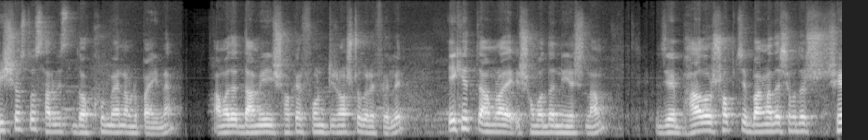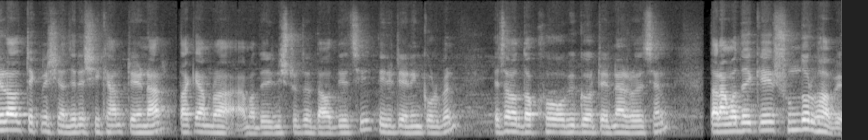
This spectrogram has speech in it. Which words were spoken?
বিশ্বস্ত সার্ভিস দক্ষ ম্যান আমরা পাই না। আমাদের দামি শখের ফোনটি নষ্ট করে ফেলে। এই ক্ষেত্রে আমরা সমাধান নিয়ে আসলাম যে ভালো সবচেয়ে বাংলাদেশের মধ্যে সেরা টেকনিশিয়ান যিনি শিখান ট্রেনার তাকে আমরা আমাদের ইনস্টিটিউটে দাওয়া দিয়েছি। তিনি ট্রেনিং করবেন। এছাড়াও দক্ষ, অভিজ্ঞ ট্রেনার রয়েছেন। তারা আমাদেরকে সুন্দরভাবে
